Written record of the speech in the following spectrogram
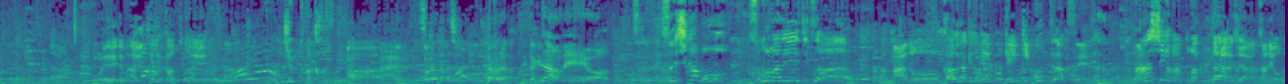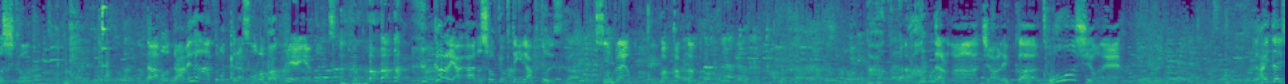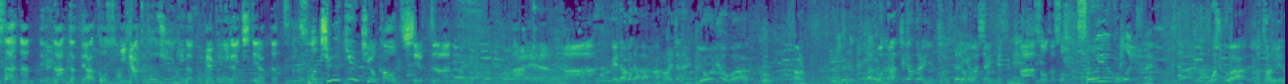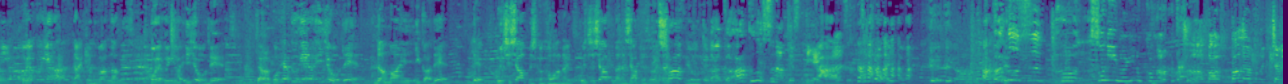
俺でもねテレビ買う時ね40%買うああ、うん、それは正しいだから値下げダメよ。それしかもその場で実はあの買うだけの現現金持ってなくて話がまとまったらじゃあ金下ろし買おうだからもうダメだなと思ったらそのままバックリはいいやと思ってた。かなりああの消極的で悪党ですがそのくらい思ってまあ買ったんだ。ななんだろうな。じゃああれかどうしようね。大体さなんてなんだってアコース250ギガ500ギガ1テラってあって。さその中級機を買おうとしてるってのはあれだよなえだからあのあれじゃない？容量はあのもう何時間ぐらい録画したいんですよね。ああそうかそうか。そういうことですね。もしくは、まあ、単純に500ギガないと不安なんです。500ギガ以上でだから500ギガ以上で何万円以下ででうちシャープしか買わない。うちシャープなんでシャープでそれシャしたいんですよ。ープってかアクオスなんですって。言えああそっちの方がいいかもねアアクオスはソニーがいいのかな？とかババカなこと言っちゃう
